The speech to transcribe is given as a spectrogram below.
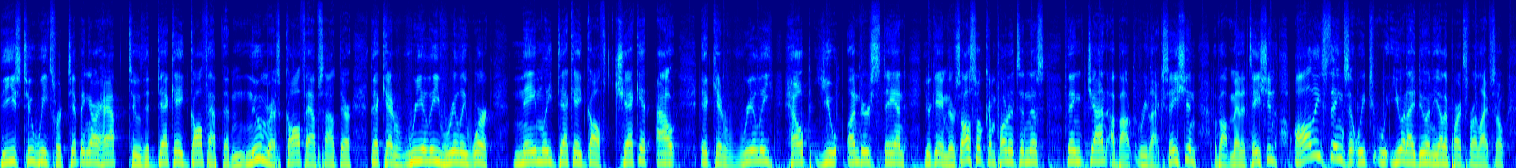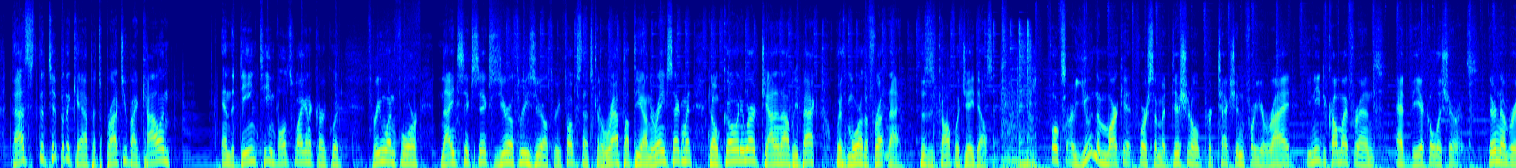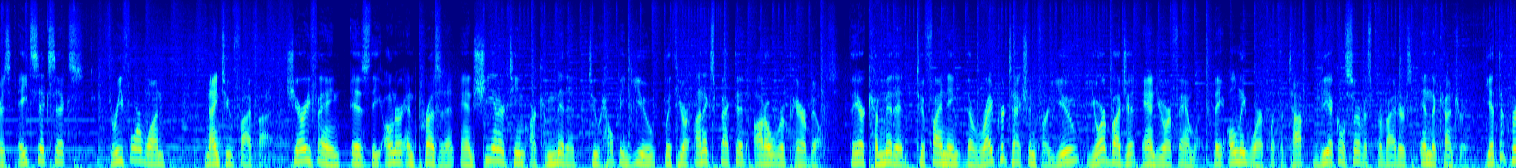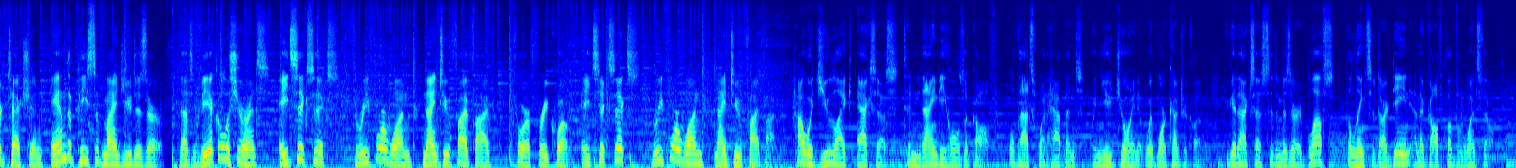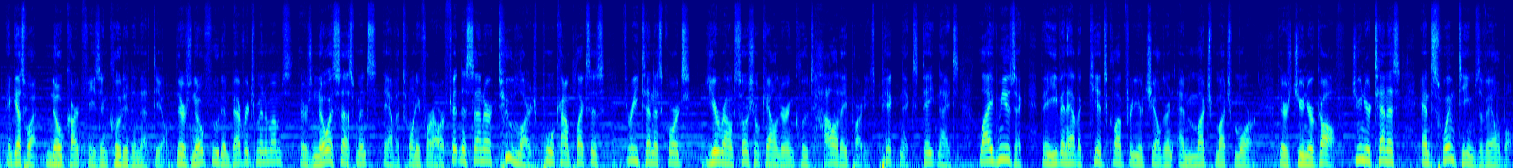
These two weeks, we're tipping our hat to the Decade Golf app, the numerous golf apps out there that can really, really work, namely Decade Golf. Check it out. It can really help you understand your game. There's also components in this thing, John, about relaxation, about meditation, all these things that we, you and I do in the other parts of our life. So that's the tip of the cap. It's brought to you by Colin and the Dean Team Volkswagen of Kirkwood, 314- 966 0303. Folks, that's going to wrap up the On the Range segment. Don't go anywhere. John and I will be back with more of the front nine. This is Golf with Jay Delsing. Folks, are you in the market for some additional protection for your ride? You need to call my friends at Vehicle Assurance. Their number is 866 341 9255. Sherry Fain is the owner and president, and she and her team are committed to helping you with your unexpected auto repair bills. They are committed to finding the right protection for you, your budget, and your family. They only work with the top vehicle service providers in the country. Get the protection and the peace of mind you deserve. That's Vehicle Assurance 866 341 9255 for a free quote. 866 341 9255. How would you like access to 90 holes of golf? Well, that's what happens when you join at Whitmoor Country Club you get access to the Missouri Bluffs, the Links of Dardenne, and the Golf Club of Wentzville. And guess what? No cart fees included in that deal. There's no food and beverage minimums, there's no assessments. They have a 24 hour fitness center, two large pool complexes, three tennis courts. Year round social calendar includes holiday parties, picnics, date nights, live music. They even have a kids club for your children and much, much more. There's junior golf, junior tennis, and swim teams available.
